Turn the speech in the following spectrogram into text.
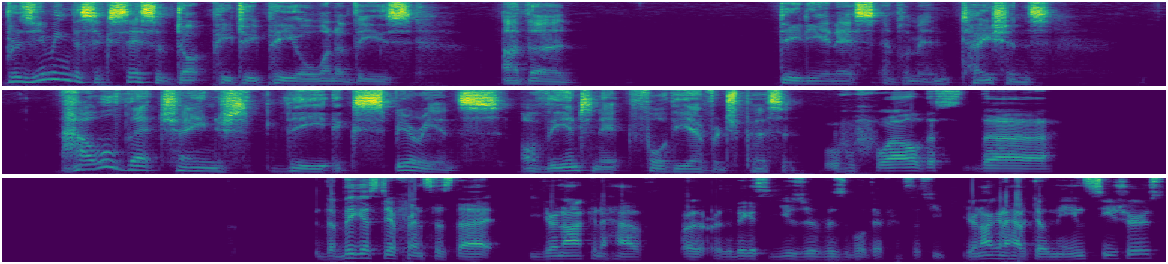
Presuming the success of .p2p or one of these other DDNS implementations, how will that change the experience of the internet for the average person? Well, this the the biggest difference is that you're not going to have, or, or, the biggest user visible difference is you, you're not going to have domain seizures,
